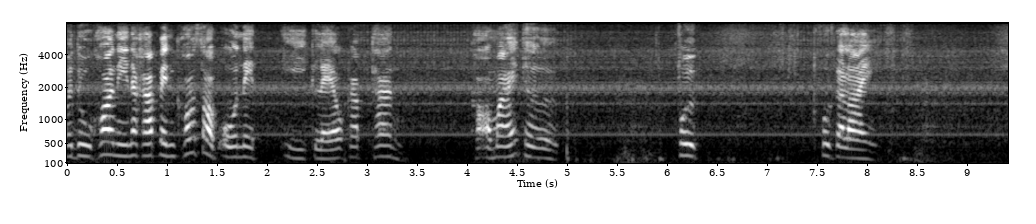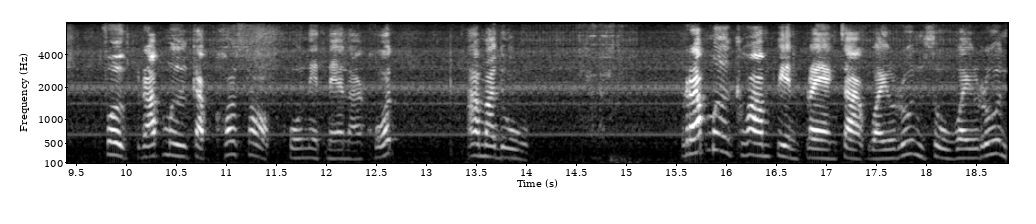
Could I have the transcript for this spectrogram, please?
มาดูข้อนี้นะคะ เป็นข้อสอบโอเน็ตอีกแล้วครับท่าน เขาเอามาให้เธอ ฝึก ฝึกอะไร ฝึกรับมือกับข้อสอบโอเน็ตในอนาคตอามาดู รับมือความเปลี่ยนแปลงจากวัยรุ่นสู่วัยรุ่น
